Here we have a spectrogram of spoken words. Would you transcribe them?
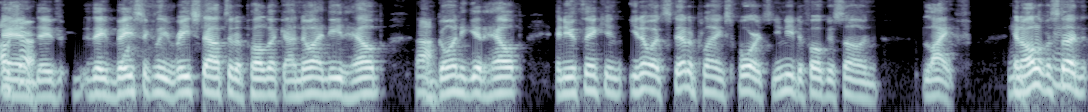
Oh, and sure. they've they've basically reached out to the public. I know I need help. Ah. I'm going to get help, and you're thinking, you know, instead of playing sports, you need to focus on life. Mm. And all of a sudden,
